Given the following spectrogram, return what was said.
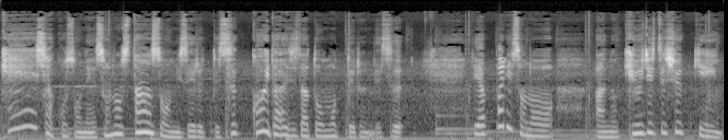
経営者こそねそのスタンスを見せるってすっごい大事だと思ってるんです。でやっぱりそのあの休日出勤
